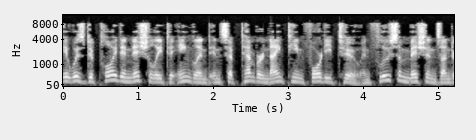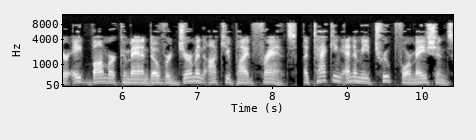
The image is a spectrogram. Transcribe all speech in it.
It was deployed initially to England in September 1942 and flew some missions under 8 Bomber Command over German-occupied France, attacking enemy troop formations,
